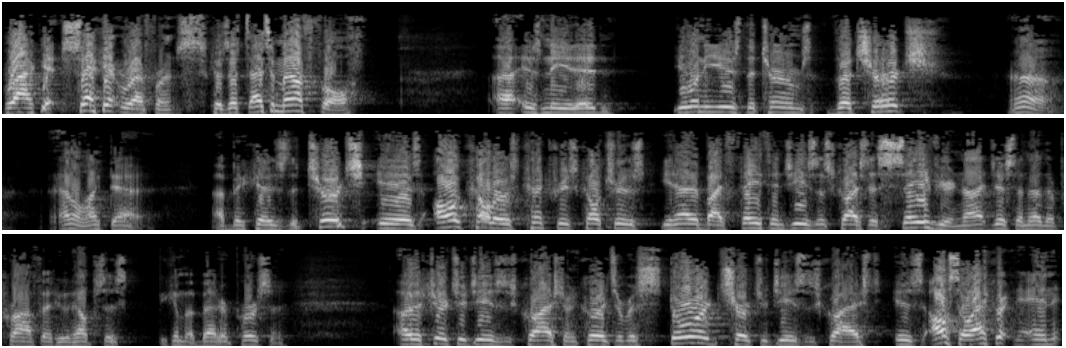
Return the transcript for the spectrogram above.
bracket second reference, because that's a mouthful, uh, is needed, you want to use the terms the church. Oh, I don't like that uh, because the church is all colors, countries, cultures, united by faith in Jesus Christ as Savior, not just another prophet who helps us become a better person. Or the Church of Jesus Christ or encouraged. The restored Church of Jesus Christ is also accurate and,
